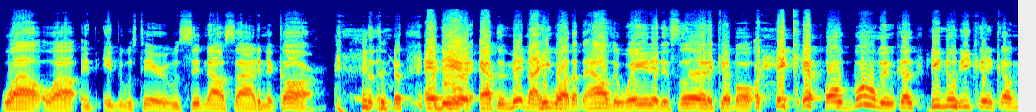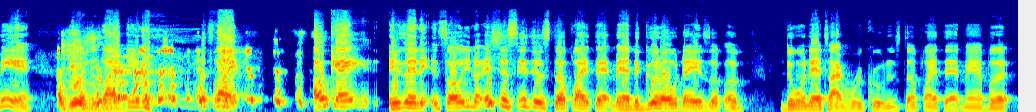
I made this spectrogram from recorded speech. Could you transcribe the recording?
while while if, if it was Terry was sitting outside in the car. and then after midnight he walked out the house and waited at his son and kept on he kept on moving because he knew he couldn't come in. He was like, you know, it's like okay. He said, so you know, it's just it's just stuff like that, man. The good old days of, of doing that type of recruiting and stuff like that, man. But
